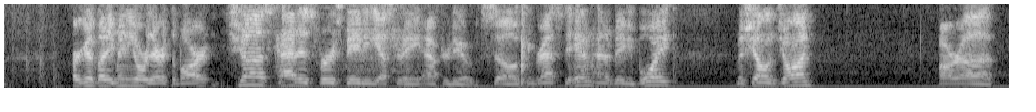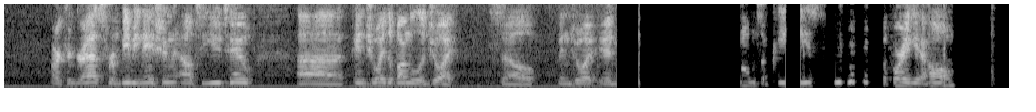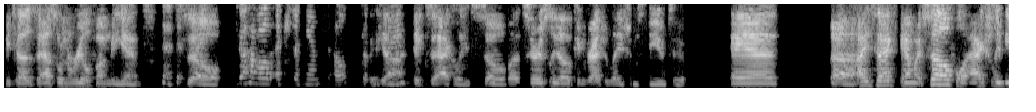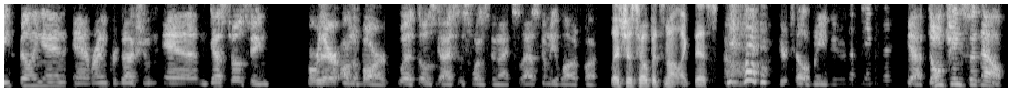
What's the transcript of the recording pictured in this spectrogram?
our good buddy Minnie over there at the bar just had his first baby yesterday afternoon. So, congrats to him. Had a baby boy. Michelle and John, our uh, our congrats from BV Nation out to you two. Uh, enjoy the bundle of joy. So, enjoy in moments of peace before you get home because that's when the real fun begins. So, You don't have all the extra hands to help. Is that what you're yeah, saying? exactly. So, but seriously though, congratulations to you two. And uh, High Tech and myself will actually be filling in and running production and guest hosting over there on the bar with those guys this Wednesday night. So that's gonna be a lot of fun. let's just hope it's not like this. You're telling me, dude. Don't jinx it. Yeah, don't jinx it now.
